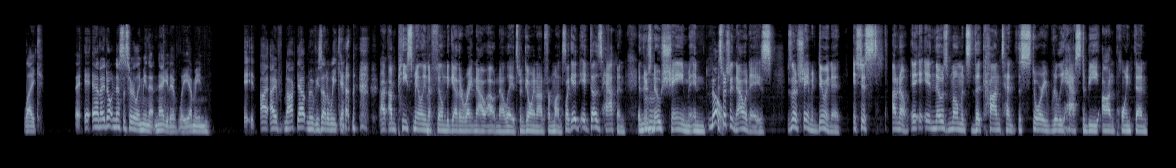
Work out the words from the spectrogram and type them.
Like, and I don't necessarily mean that negatively. I mean, it, I, I've knocked out movies on a weekend. I, I'm piecemealing a film together right now out in LA. It's been going on for months. Like it, it does happen, and there's Mhm. no shame in, No. especially nowadays. There's no shame in doing it. It's just I don't know. In those moments, the content, the story really has to be on point then,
